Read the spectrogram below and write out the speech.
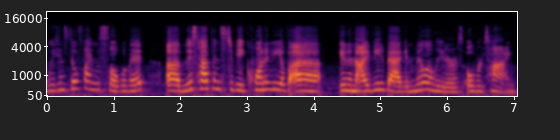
We can still find the slope of it. Um, this happens to be quantity of uh, in an IV bag in milliliters over time.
